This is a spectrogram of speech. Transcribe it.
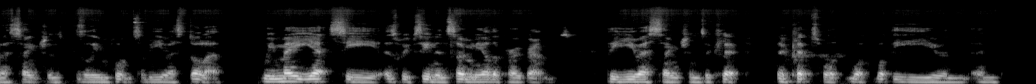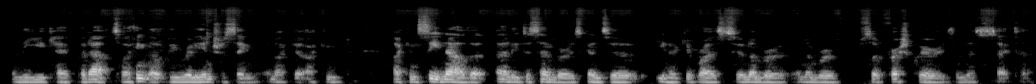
U.S. sanctions, because of the importance of the U.S. dollar. We may yet see, as we've seen in so many other programs, the U.S. sanctions eclipse eclipse what, what, what the EU and, and and the UK have put out. So I think that would be really interesting, and I can, I can I can see now that early December is going to you know give rise to a number of a number of sort of fresh queries in this sector.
